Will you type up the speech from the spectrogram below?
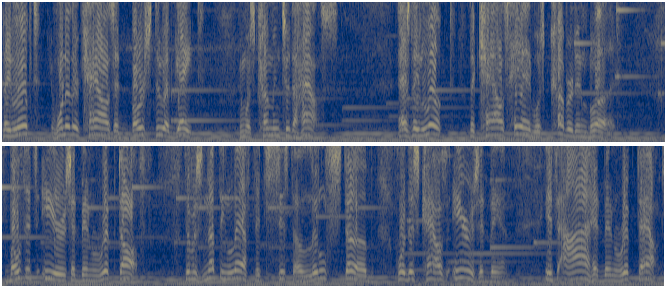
They looked, and one of their cows had burst through a gate and was coming to the house. As they looked, the cow's head was covered in blood. Both its ears had been ripped off. There was nothing left. It's just a little stub where this cow's ears had been. Its eye had been ripped out.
